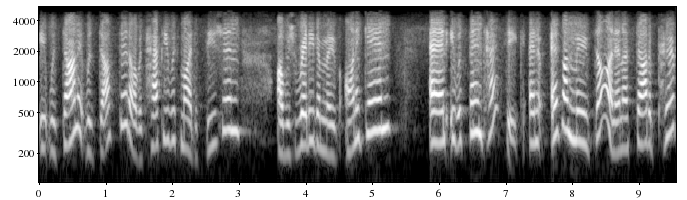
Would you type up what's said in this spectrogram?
It was done, it was dusted, I was happy with my decision, I was ready to move on again, and it was fantastic. And as I moved on and I started perp-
